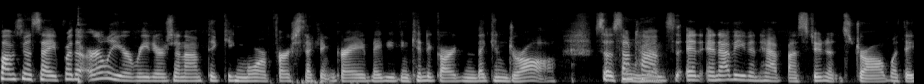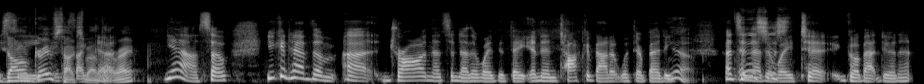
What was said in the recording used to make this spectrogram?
Well, I was going to say for the earlier readers, and I'm thinking more first, second grade, maybe even kindergarten, they can draw. So sometimes, oh, yeah. and, and I've even had my students draw what they Donald see. Donald Graves talks like about that. that. right? Yeah. So you can have them uh, draw, and that's another way that they, and then talk about it with their buddy. Yeah. That's and another just, way to go about doing it.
